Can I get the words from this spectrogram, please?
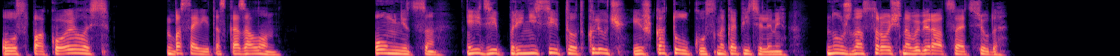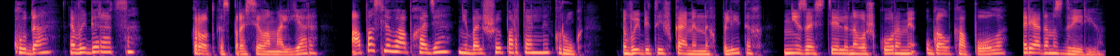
«Успокоилась?» — басовито сказал он. «Умница, иди принеси тот ключ и шкатулку с накопителями. Нужно срочно выбираться отсюда». «Куда выбираться?» — кротко спросила Мальяра, опасливо обходя небольшой портальный круг, выбитый в каменных плитах, не застеленного шкурами уголка пола рядом с дверью.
